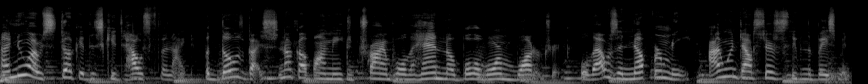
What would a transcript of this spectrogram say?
I knew I was stuck at this kid's house for the night, but those guys snuck up on me to try and pull the hand in a bowl of warm water trick. Well, that was enough for me. I went downstairs to sleep in the basement,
